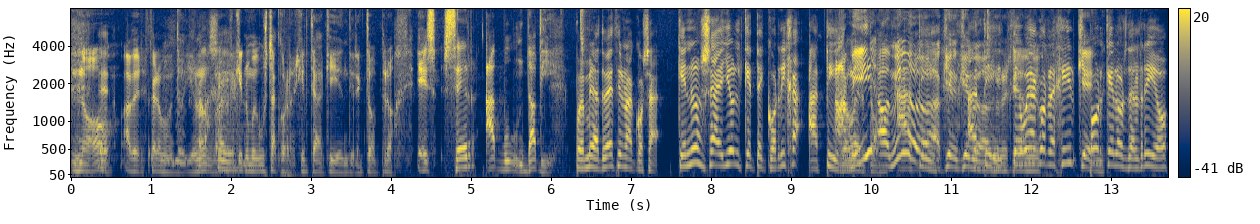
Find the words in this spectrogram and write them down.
No, Eh, a ver, espera un momento. Yo no, Sí. es que no me gusta corregirte aquí en directo, pero es ser Abu Dhabi. Pues mira, te voy a decir una cosa. Que no sea yo el que te corrija a ti, ¿A mí? ¿A mí? A ti. ¿A quién- quién me A ti. corregir Te voy a corregir ¿Quién? porque los del Río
